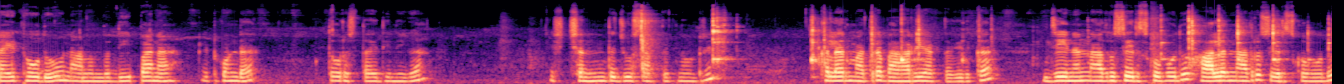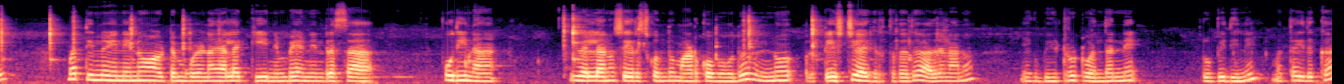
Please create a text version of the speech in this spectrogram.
ಲೈಟ್ ಹೋದು. ನಾನೊಂದು ದೀಪನ ಇಟ್ಕೊಂಡು ತೋರಿಸ್ತಾ ಇದ್ದೀನಿ ಈಗ. ಎಷ್ಟು ಚಂದ ಜ್ಯೂಸ್ ಆಗ್ತೈತೆ ನೋಡಿರಿ. ಕಲರ್ ಮಾತ್ರ ಭಾರಿ ಆಗ್ತದೆ ಇದಕ್ಕೆ. ಜೇನನ್ನಾದರೂ ಸೇರಿಸ್ಕೋಬೋದು, ಹಾಲನ್ನಾದರೂ ಸೇರಿಸ್ಕೋಬೋದು. ಮತ್ತು ಇನ್ನೂ ಏನೇನೋ ಐಟಮ್ಗಳನ್ನ ಏಲಕ್ಕಿ, ನಿಂಬೆಹಣ್ಣಿನ ರಸ, ಪುದೀನ ಇವೆಲ್ಲನೂ ಸೇರಿಸ್ಕೊಂಡು ಮಾಡ್ಕೋಬಹುದು. ಇನ್ನೂ ಟೇಸ್ಟಿಯಾಗಿರ್ತದೆ ಅದು. ಆದರೆ ನಾನು ಈಗ ಬೀಟ್ರೂಟ್ ಒಂದನ್ನೇ ರುಬ್ಬಿದ್ದೀನಿ. ಮತ್ತು ಇದಕ್ಕೆ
